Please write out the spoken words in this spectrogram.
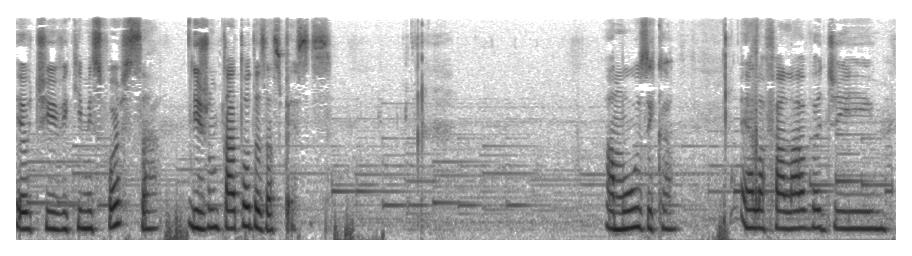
eu tive que me esforçar e juntar todas as peças. A música, ela falava de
